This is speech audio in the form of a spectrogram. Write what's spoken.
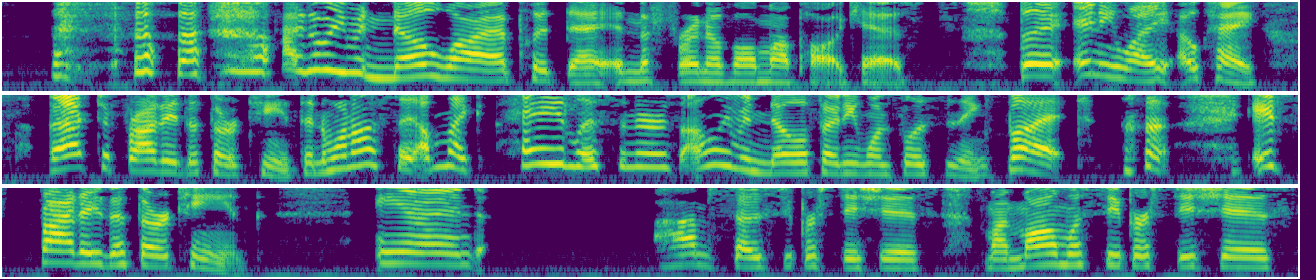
I don't even know why I put that in the front of all my podcasts. But anyway, okay, back to Friday the 13th. And when I say, I'm like, hey, listeners, I don't even know if anyone's listening, but it's Friday the 13th. And I'm so superstitious. My mom was superstitious.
